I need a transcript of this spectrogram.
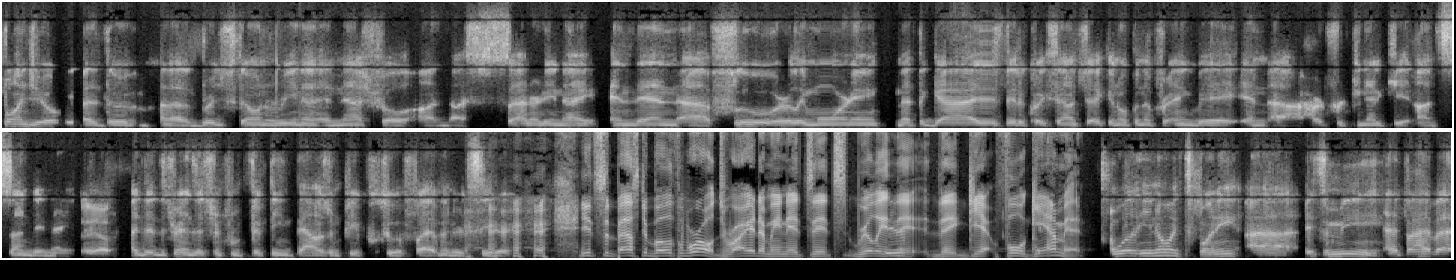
Bon Jovi at the uh, Bridgestone Arena in Nashville on uh, Saturday night, and then uh, flew early morning, met the guys, did a quick sound check, and opened up for Yngwie in uh, Hartford, Connecticut on Sunday night. Yeah, I did the transition from fifteen thousand people to a five hundred seater. it's the best of both worlds, right? I mean, it's it's really the the get full gamut. Well, you know, it's funny. Uh, it's me. If I have a,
